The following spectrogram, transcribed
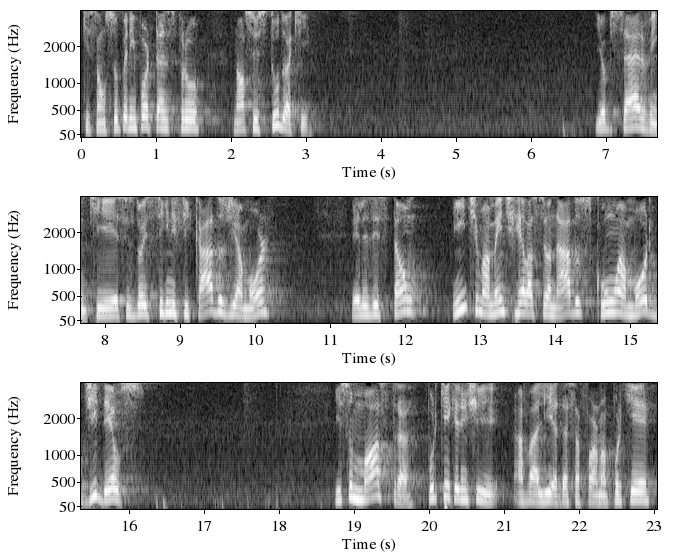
que são super importantes para o nosso estudo aqui. E observem que esses dois significados de amor, eles estão intimamente relacionados com o amor de Deus. Isso mostra por que, que a gente avalia dessa forma, porque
